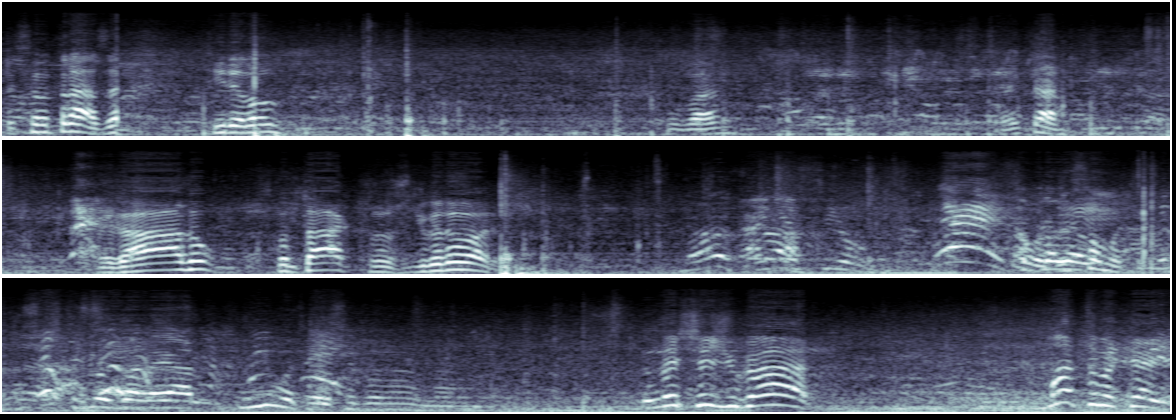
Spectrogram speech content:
Pressão atrás, hein? Tira logo. Vai. Vem cá. Cuidado, os contactos, os jogadores. Não deixa jogar. Mata Macanha.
